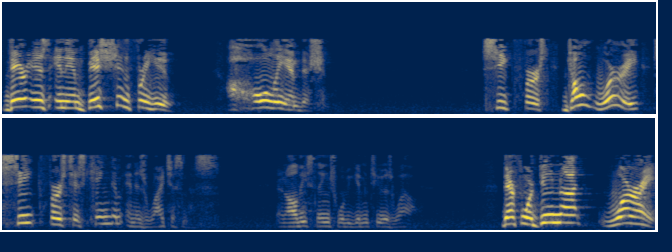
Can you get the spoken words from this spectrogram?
there is an ambition for you. A holy ambition. Seek first. Don't worry. Seek first His kingdom and His righteousness. And all these things will be given to you as well. Therefore, do not worry.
